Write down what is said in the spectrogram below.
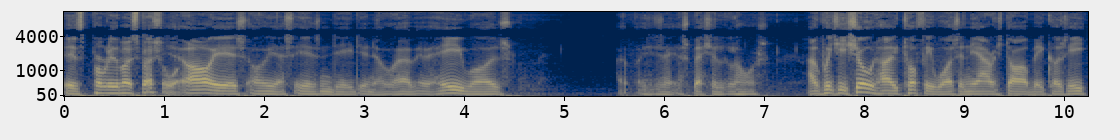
is probably the most special one. Oh, he is. Oh, yes, he is indeed. You know, uh, he was, uh, you say, a special little horse uh, which he showed how tough he was in the Irish Derby because he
